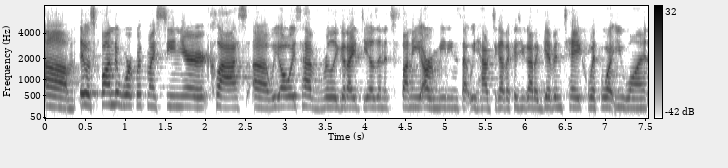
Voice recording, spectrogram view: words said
Um, it was fun to work with my senior class. Uh, we always have really good ideas, and it's funny our meetings that we have together because you got to give and take with what you want.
